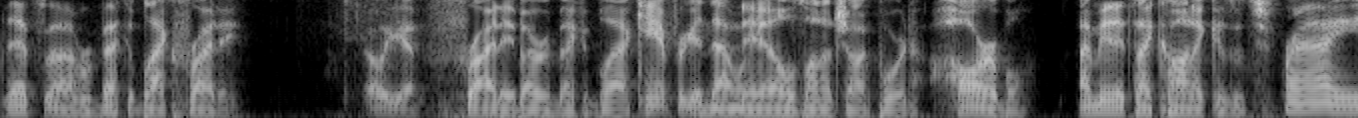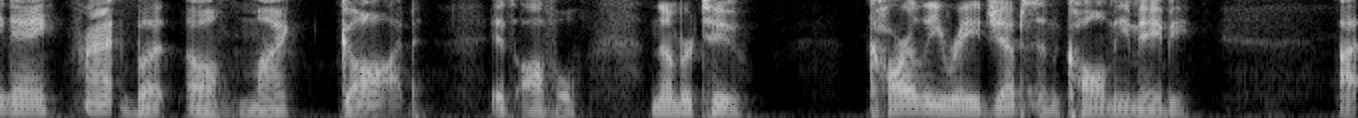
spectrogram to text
That's uh, Rebecca Black Friday. Oh yeah, Friday by Rebecca Black. can't forget that one. Nails on a chalkboard. Horrible. I mean, it's iconic because it's Friday, Friday, but oh my God, it's awful. Number two, Carly Rae Jepsen, Call Me Maybe. I,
